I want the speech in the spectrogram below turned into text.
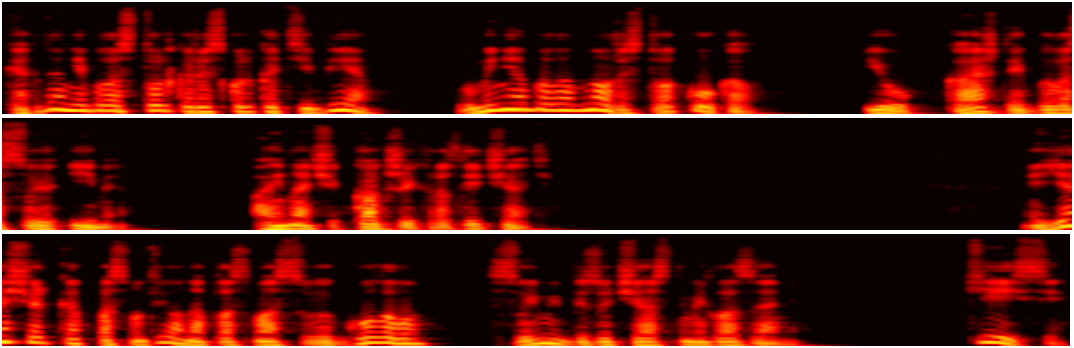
Когда мне было столько же, сколько тебе, у меня было множество кукол, и у каждой было свое имя. А иначе как же их различать?» Ящерка посмотрела на пластмассовую голову своими безучастными глазами. «Кейси,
